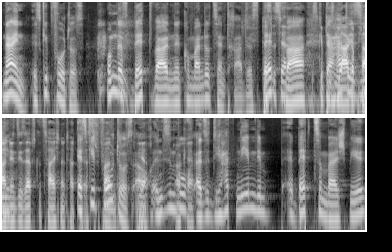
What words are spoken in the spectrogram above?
Nein, es gibt Fotos. Um das Bett war eine Kommandozentrale. Das Das Bett ist ja, war. es gibt da diesen Lageplan, sie, den sie selbst gezeichnet hat. Es gibt spannend. Fotos auch Ja. in diesem Buch. Okay. Also die hat neben dem äh, Bett zum Beispiel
